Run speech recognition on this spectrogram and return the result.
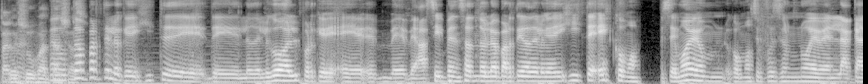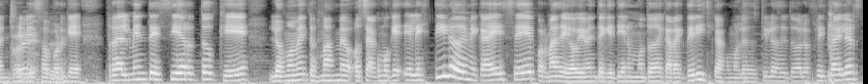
de sus Me batallas. gustó aparte lo que dijiste de, de lo del gol, porque eh, así pensándolo a partir de lo que dijiste, es como se mueve un- como si fuese un 9 en la cancha en eso, porque realmente es cierto que los momentos más, me- o sea, como que el estilo de MKS, por más de obviamente que tiene un montón de características, como los estilos de todos los freestylers,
